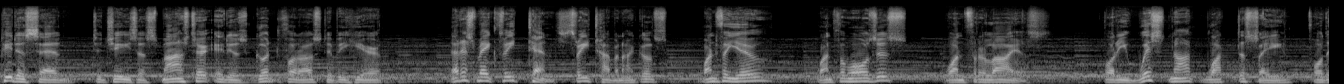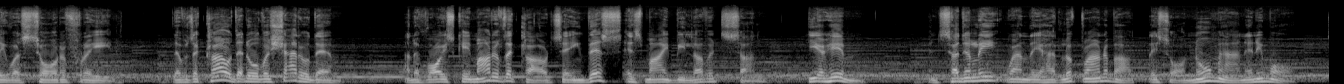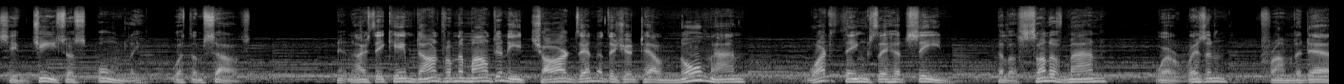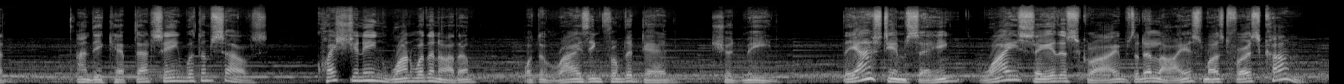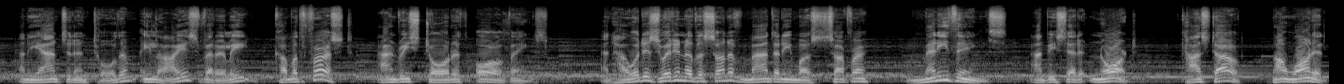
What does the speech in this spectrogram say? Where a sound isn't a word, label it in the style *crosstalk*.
Peter said to Jesus, Master, it is good for us to be here. Let us make three tents, three tabernacles, one for you, one for Moses, one for Elias. For he wist not what to say, for they were sore afraid. There was a cloud that overshadowed them, and a voice came out of the cloud, saying, This is my beloved Son. Hear him. And suddenly, when they had looked round about, they saw no man any more, save Jesus only with themselves. And as they came down from the mountain, he charged them that they should tell no man what things they had seen, till the Son of Man were risen from the dead. And they kept that saying with themselves, questioning one with another what the rising from the dead should mean. They asked him, saying, Why say the scribes that Elias must first come? And he answered and told them, Elias verily cometh first, and restoreth all things. And how it is written of the Son of Man that he must suffer many things, and be set at naught, cast out, not wanted.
